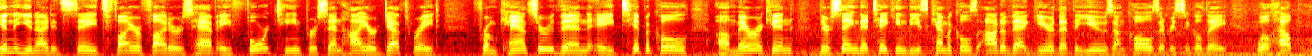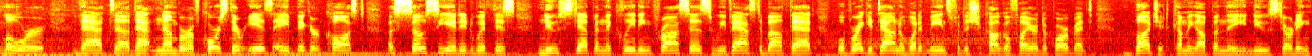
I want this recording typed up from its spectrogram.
In the United States, firefighters have a 14% higher death rate from cancer than a typical American. They're saying that taking these chemicals out of that gear that they use on calls every single day will help lower that uh, that number. Of course, there is a bigger cost associated with this new step in the cleaning process. We've asked about that. We'll break it down and what it means for the Chicago Fire Department budget coming up in the news starting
